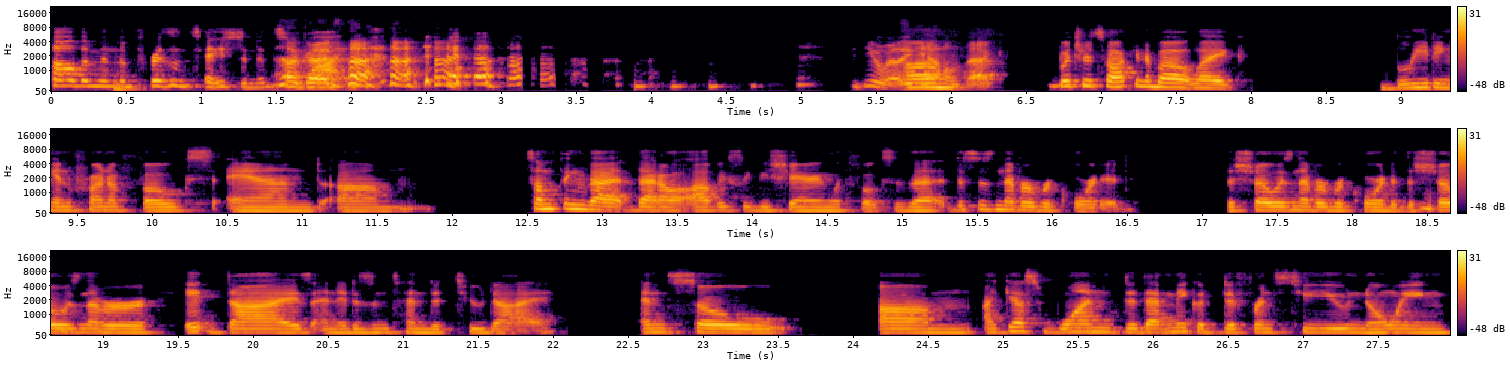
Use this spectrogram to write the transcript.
tell them in the presentation. It's oh, good. you will. You can't um, hold back. But you're talking about like bleeding in front of folks, and um, something that that I'll obviously be sharing with folks is that this is never recorded the show is never recorded. The show is never it dies and it is intended to die. And so um i guess one did that make a difference to you knowing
